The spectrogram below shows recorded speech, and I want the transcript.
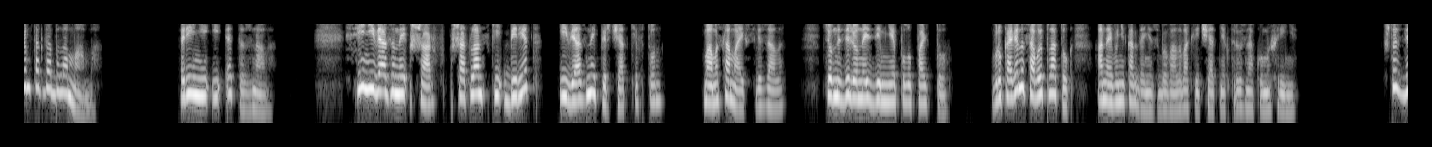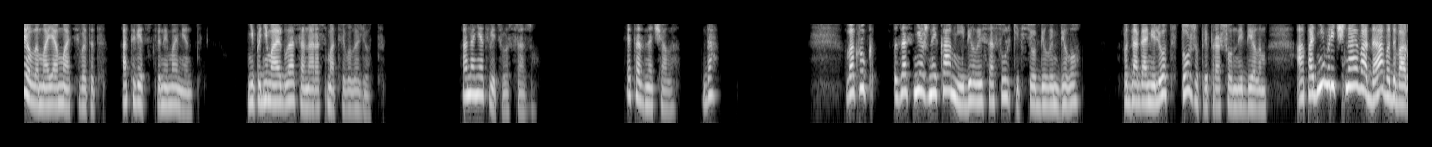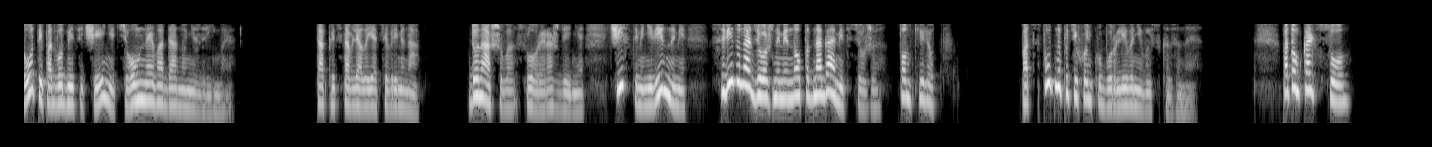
чем тогда была мама? Рини и это знала. Синий вязаный шарф, шотландский берет и вязаные перчатки в тон. Мама сама их связала. Темно-зеленое зимнее полупальто. В рукаве носовой платок. Она его никогда не забывала, в отличие от некоторых знакомых Рини. Что сделала моя мать в этот ответственный момент? Не поднимая глаз, она рассматривала лед. Она не ответила сразу. Это означало «да». Вокруг заснеженные камни и белые сосульки, все белым-бело. Под ногами лед, тоже припорошенный белым, а под ним речная вода, водовороты и подводные течения, темная вода, но незримая. Так представляла я те времена, до нашего с Лорой рождения, чистыми, невинными, с виду надежными, но под ногами все же тонкий лед. Подспудно потихоньку бурлило невысказанное. Потом кольцо,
